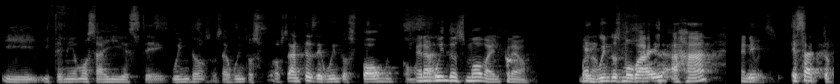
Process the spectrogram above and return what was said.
y, teníamos ahí este Windows, o sea, Windows, o sea, antes de Windows Phone. Como era Windows Mobile, creo. Bueno. Windows Mobile, ajá. Eh, exacto,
